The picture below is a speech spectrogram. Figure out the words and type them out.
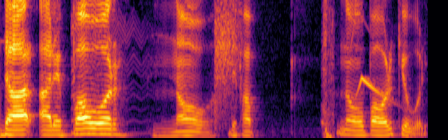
Dar are power 9. De fapt, 9 power cube-uri.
